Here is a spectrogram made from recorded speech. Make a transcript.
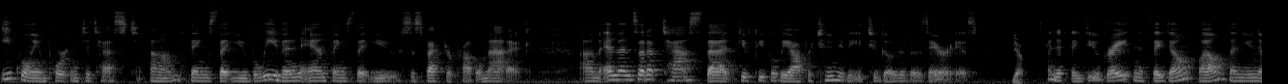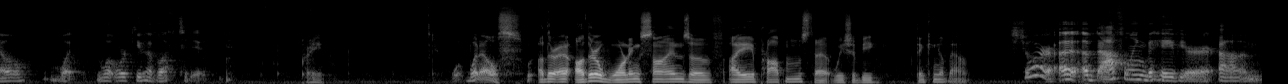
equally important to test um, things that you believe in and things that you suspect are problematic, um, and then set up tasks that give people the opportunity to go to those areas. Yep. And if they do, great. And if they don't, well, then you know what what work you have left to do. Great. What else? Other other warning signs of IA problems that we should be thinking about? Sure, a, a baffling behavior um,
